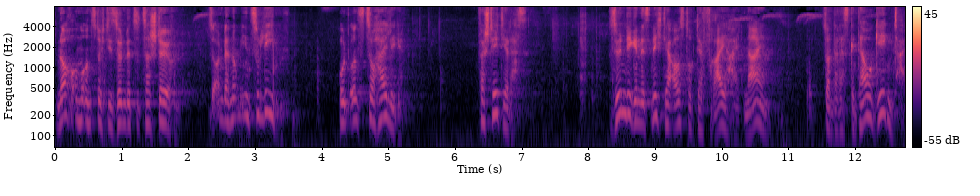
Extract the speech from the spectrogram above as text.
noch um uns durch die Sünde zu zerstören, sondern um ihn zu lieben und uns zu heiligen. Versteht ihr das? Sündigen ist nicht der Ausdruck der Freiheit, nein, sondern das genaue Gegenteil.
